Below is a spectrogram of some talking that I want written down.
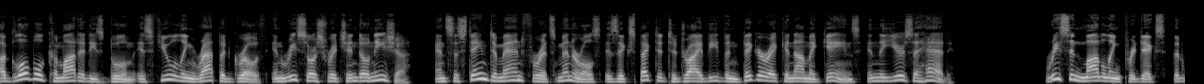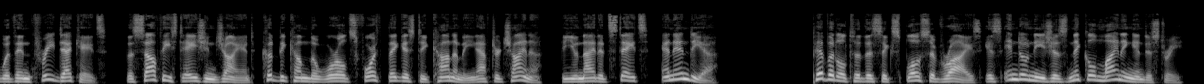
A global commodities boom is fueling rapid growth in resource rich Indonesia, and sustained demand for its minerals is expected to drive even bigger economic gains in the years ahead. Recent modeling predicts that within three decades, the Southeast Asian giant could become the world's fourth biggest economy after China, the United States, and India. Pivotal to this explosive rise is Indonesia's nickel mining industry,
